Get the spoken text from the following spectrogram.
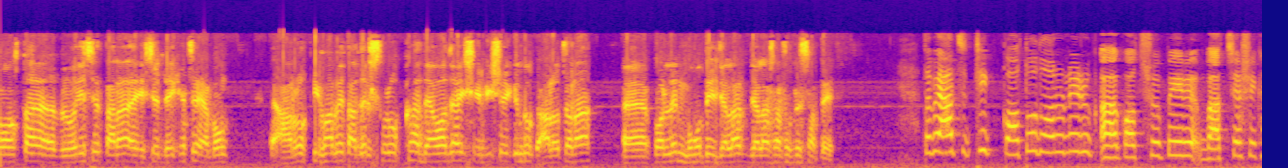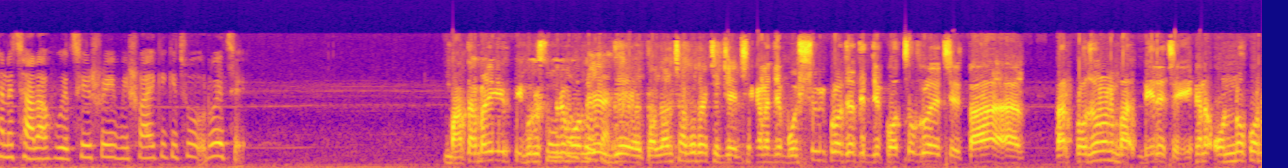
সংস্থা রয়েছে তারা এসে দেখেছে এবং আরও কীভাবে তাদের সুরক্ষা দেওয়া যায় সে বিষয়ে কিন্তু আলোচনা করলেন গোমতী জেলার জেলা শাসকের সাথে। তবে আজ ঠিক কত ধরনের কচ্ছপের বাচ্চা সেখানে ছাড়া হয়েছে সেই বিষয়ে কি কিছু রয়েছে? মাতারবাড়ি ত্রিপুরা সুন্দরী মন্দিরের যে কল্যাণ সাগর রয়েছে যে সেখানে যে বৈশ্বী প্রজাতির যে কচ্ছপ রয়েছে তা তার প্রজনন বেড়েছে। এখানে অন্য কোন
